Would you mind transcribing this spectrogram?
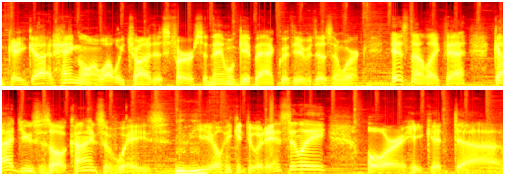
okay, God, hang on while we try this first, and then we'll get back with you if it doesn't work. It's not like that. God uses all kinds of ways to heal. He can do it instantly, or He could uh,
